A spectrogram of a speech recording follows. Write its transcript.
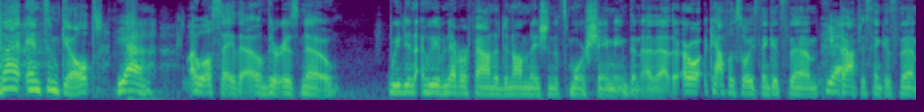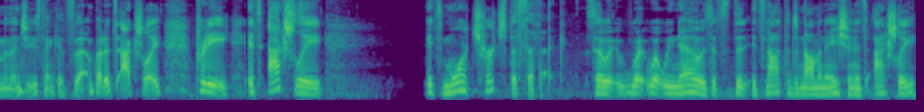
but and some guilt. Yeah. I will say though, there is no. We didn't. We have never found a denomination that's more shaming than another. Or Catholics always think it's them. Yeah. Baptists think it's them, and then Jews think it's them. But it's actually pretty. It's actually. It's more church specific. So it, what, what we know is it's the, it's not the denomination. It's actually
